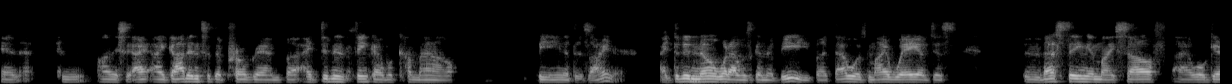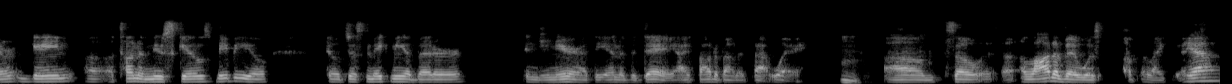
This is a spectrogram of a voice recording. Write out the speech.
And and honestly, I, I got into the program, but I didn't think I would come out being a designer. I didn't know what I was going to be, but that was my way of just investing in myself. I will gain a, a ton of new skills. Maybe it'll it'll just make me a better engineer at the end of the day. I thought about it that way. Mm. Um, so a, a lot of it was uh, like, yeah,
